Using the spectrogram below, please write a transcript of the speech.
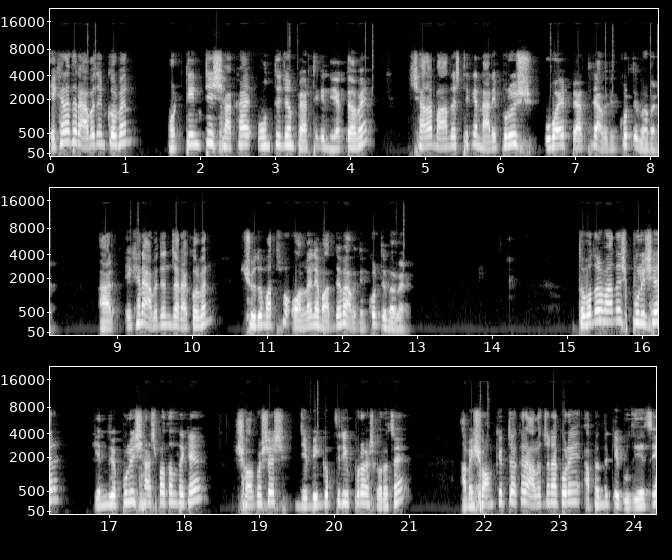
এখানে তারা আবেদন করবেন মোট তিনটি শাখায় উনত্রিশ জন প্রার্থীকে নিয়োগ হবে। সারা বাংলাদেশ থেকে নারী পুরুষ উভয় প্রার্থীরা আবেদন করতে পারবেন। আর এখানে আবেদন যারা করবেন, শুধুমাত্র অনলাইনের মাধ্যমে আবেদন করতে পারবেন। তো বন্ধুরা, বাংলাদেশ পুলিশের কেন্দ্রীয় পুলিশ হাসপাতাল থেকে সর্বশেষ যে বিজ্ঞপ্তিটি প্রকাশ করেছে, আমি সংক্ষিপ্ত আকারে আলোচনা করে আপনাদেরকে বুঝিয়েছি।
